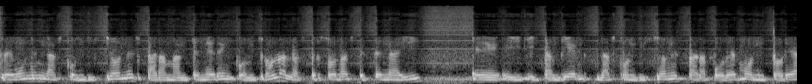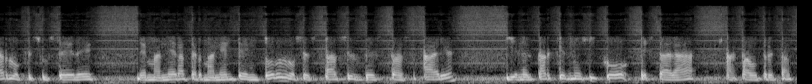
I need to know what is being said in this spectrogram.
reúnen las condiciones para mantener en control a las personas que estén ahí eh, y, y, también las condiciones para poder monitorear lo que sucede de manera permanente en todos los espacios de estas áreas y en el Parque México estará hasta otra etapa.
